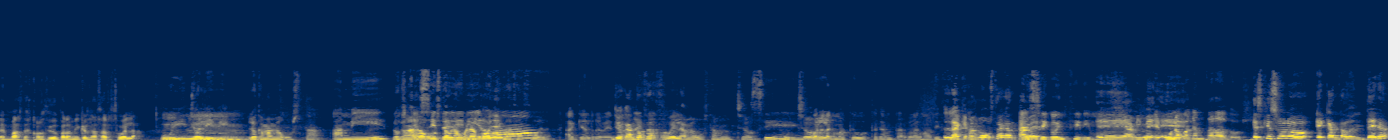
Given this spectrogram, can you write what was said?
es más desconocido para mí, que es la zarzuela. Uy, Mm. yo living, lo que más me gusta. A mí. Lo que más me gusta, una buena polla y una zarzuela. Aquí al revés. Yo canto zarzuela, me gusta mucho. Sí. mucho. ¿Cuál es la que más te gusta cantar? ¿Cuál es la que más? La que más me gusta cantar. A A ver ver, si coincidimos. eh, a mí me- Eh, Una eh, para cantar a dos. Es que solo he cantado entera,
